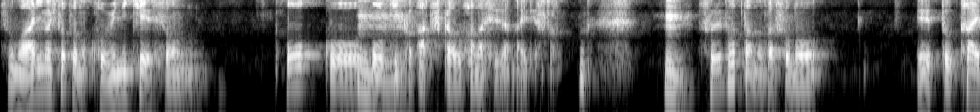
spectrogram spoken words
その周りの人とのコミュニケーションをこううん大きく扱う話じゃないですか。うん。それだったのがその、えっ、と、帰っ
